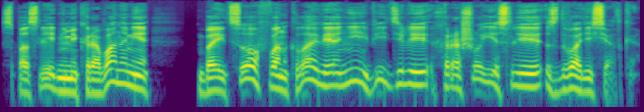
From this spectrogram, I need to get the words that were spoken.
с последними караванами, бойцов в анклаве они видели хорошо, если с два десятка.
